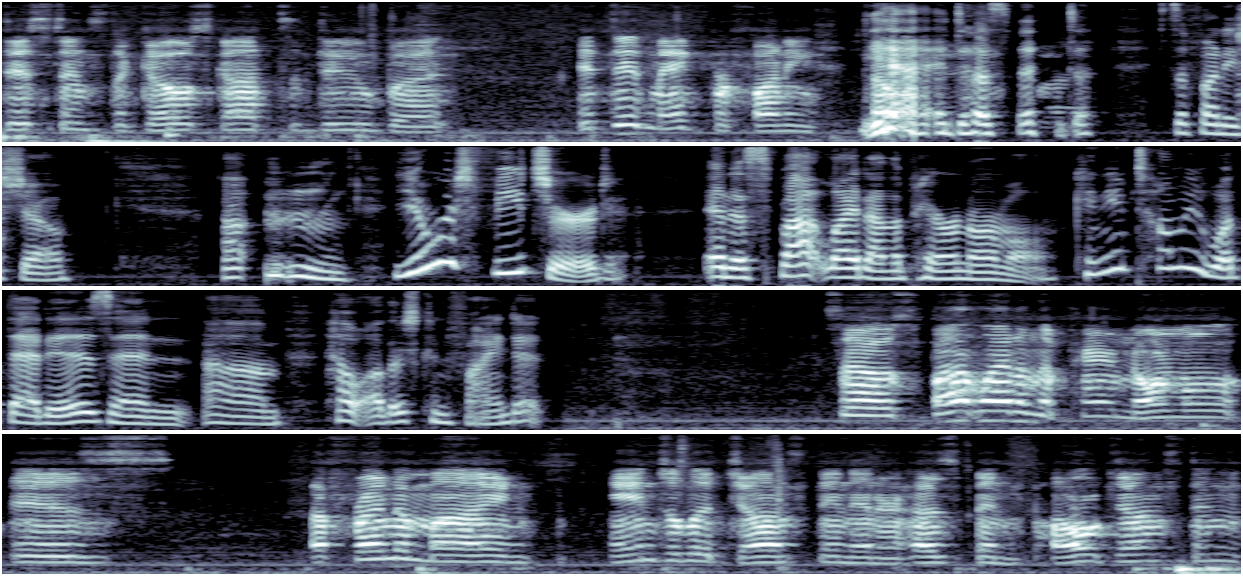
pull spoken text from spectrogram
distance the ghost got to do, but it did make for funny. Yeah, it does. It's a funny show. Uh, you were featured in a spotlight on the paranormal. Can you tell me what that is and um, how others can find it? So, Spotlight on the Paranormal is a friend of mine, Angela Johnston, and her husband, Paul Johnston.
